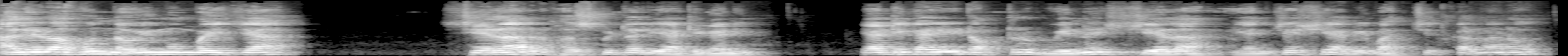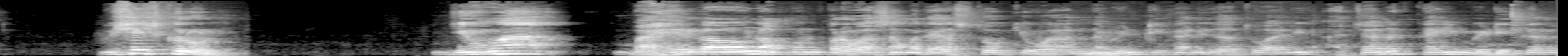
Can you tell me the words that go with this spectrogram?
आलेलो आहोत नवी मुंबईच्या शेलार हॉस्पिटल या ठिकाणी. या ठिकाणी डॉक्टर विनय शेलार यांच्याशी आम्ही बातचीत करणार आहोत. विशेष करून जेव्हा बाहेरगावाहून आपण प्रवासामध्ये असतो किंवा नवीन ठिकाणी जातो आणि अचानक काही मेडिकल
